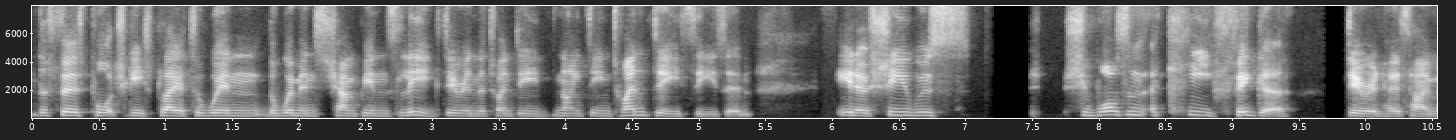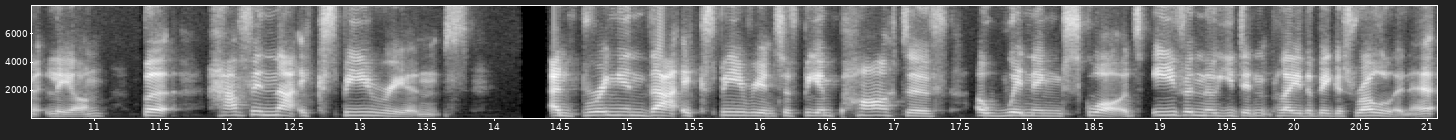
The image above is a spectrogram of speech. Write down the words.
the first portuguese player to win the women's champions league during the 2019-20 season. You know she was she wasn't a key figure during her time at Lyon, but having that experience and bringing that experience of being part of a winning squad, even though you didn't play the biggest role in it,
